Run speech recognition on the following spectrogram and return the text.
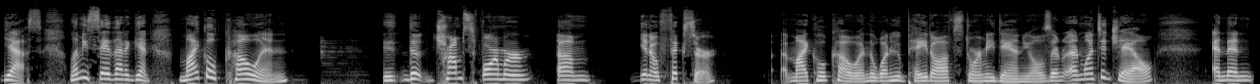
Yes. Let me say that again. Michael Cohen, the Trump's former, um, you know, fixer, Michael Cohen, the one who paid off Stormy Daniels and, and went to jail, and then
